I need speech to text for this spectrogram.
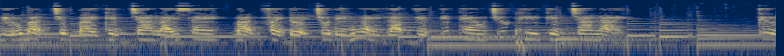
Nếu bạn trực bài kiểm tra lái xe, bạn phải đợi cho đến ngày làm việc tiếp theo trước khi kiểm tra lại. Thử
